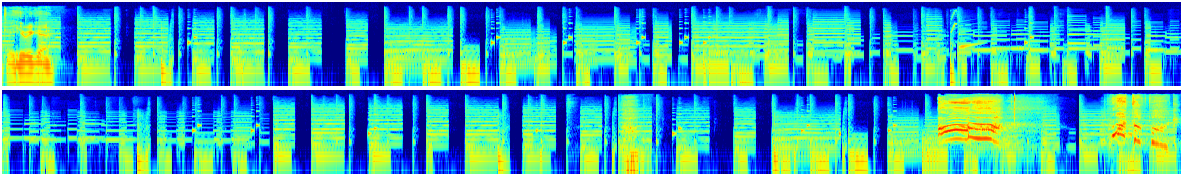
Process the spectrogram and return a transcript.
Okay, here we go. The fuck?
